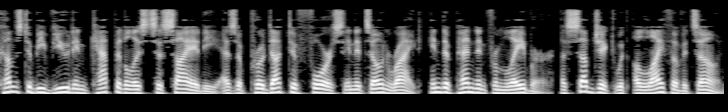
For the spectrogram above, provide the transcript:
comes to be viewed in capitalist society as a productive force in its own right, independent from labor, a subject with a life of its own.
